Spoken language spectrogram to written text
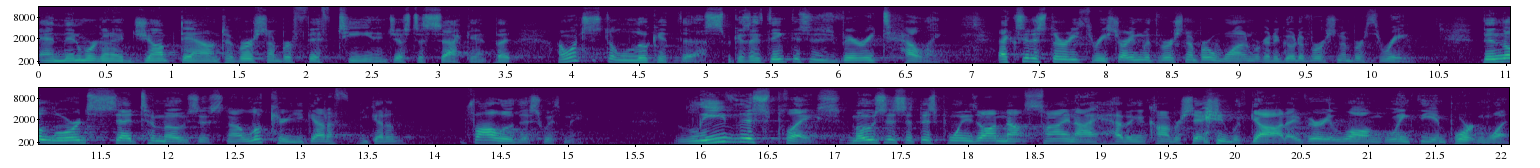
and then we're going to jump down to verse number 15 in just a second. But I want us to look at this because I think this is very telling. Exodus 33, starting with verse number one, we're going to go to verse number three. Then the Lord said to Moses, Now look here, you got you to follow this with me. Leave this place. Moses, at this point, is on Mount Sinai having a conversation with God, a very long, lengthy, important one.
